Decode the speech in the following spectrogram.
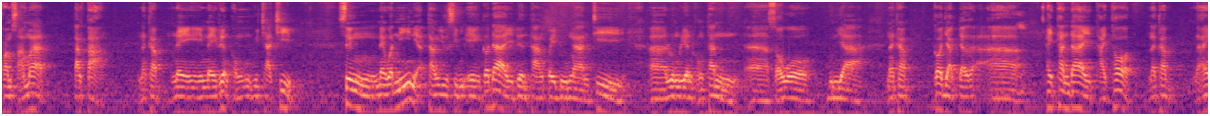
ความสามารถต่างๆนะครับในในเรื่องของวิชาชีพ ซึ่งในวันนี้เนี่ยทางยูซิมเองก็ได้เดินทางไปดูงานที่โรงเรียนของท่านสวบุญญานะครับ ก็อยากจะให้ท่านได้ถ่ายทอดนะครับให้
